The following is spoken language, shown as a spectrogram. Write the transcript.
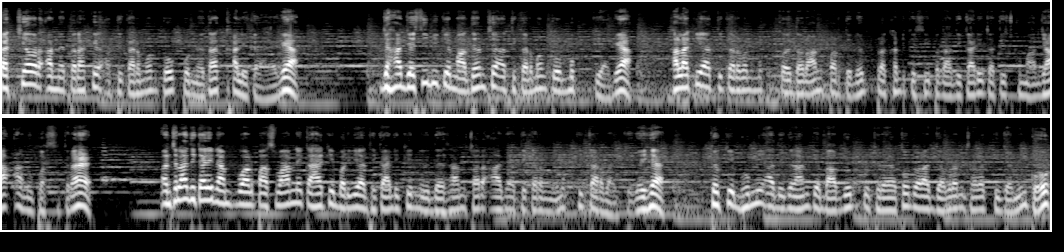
कच्चे और अन्य तरह के अतिक्रमण को पूर्णतः खाली कराया गया, जहाँ जेसीबी के माध्यम से अतिक्रमण को मुक्त किया गया। हालाँकि अतिक्रमण मुक्त के दौरान प्रतिनियुक्त प्रखंड कृषि पदाधिकारी सतीश कुमार झा अनुपस्थित रहे। अंचलाधिकारी रामकुमार पासवान ने कहा कि बड़ी अधिकारी के निर्देशानुसार आज अतिक्रमण मुक्त की कार्रवाई की गई है, क्योंकि भूमि अधिग्रहण के बावजूद कुछ रैयतों द्वारा जबरन सड़क की ज़मीन को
